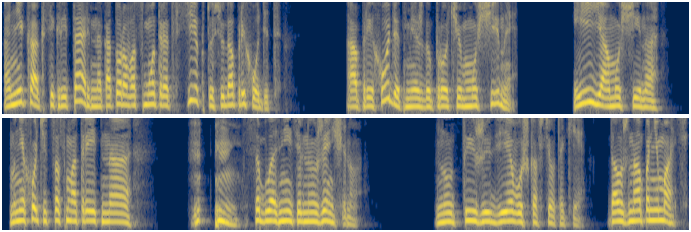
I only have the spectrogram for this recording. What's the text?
а не как секретарь, на которого смотрят все, кто сюда приходит. А приходят, между прочим, мужчины. И я мужчина, мне хочется смотреть на... соблазнительную женщину. Ну ты же девушка все-таки. Должна понимать.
